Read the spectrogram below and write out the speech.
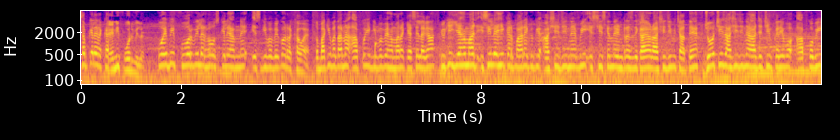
सबके लिए रखा है? एनी फोर व्हीलर कोई भी फोर व्हीलर हो, उसके लिए हमने इस गिव अवे को रखा हुआ है। तो बाकी बताना, आपको ये गिव अवे हमारा कैसे लगा? क्योंकि ये हम आज इसीलिए ही कर पा रहे हैं क्योंकि आशीष जी ने भी इस चीज़ के अंदर इंटरेस्ट दिखाया और आशीष जी भी चाहते हैं। जो चीज़ आशीष जी ने आज अचीव करी है, वो आपको भी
